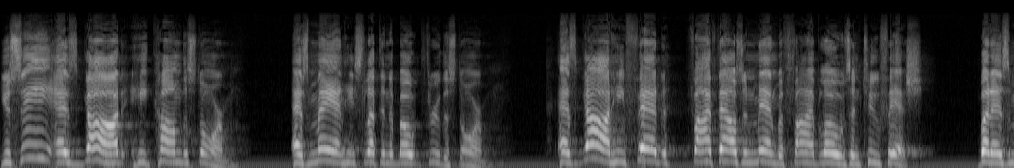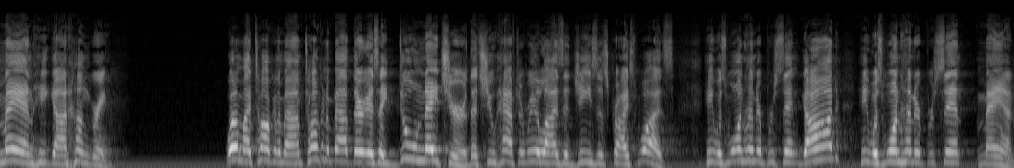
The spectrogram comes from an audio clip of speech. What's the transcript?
You see, as God, he calmed the storm. As man, he slept in the boat through the storm. As God, he fed 5,000 men with five loaves and two fish. But as man, he got hungry. What am I talking about? I'm talking about there is a dual nature that you have to realize that Jesus Christ was. He was 100% God, he was 100% man.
